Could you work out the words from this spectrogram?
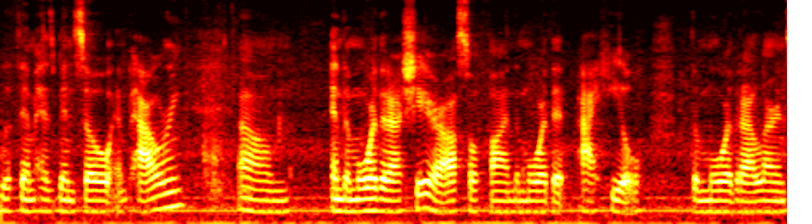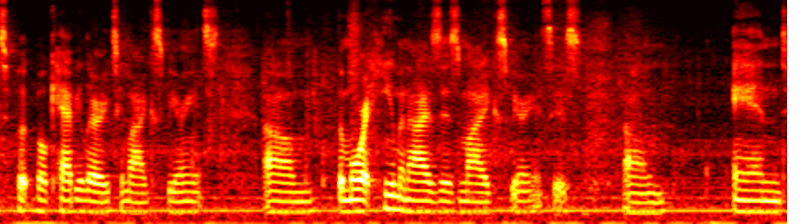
with them has been so empowering. Um, and the more that I share, I also find the more that I heal, the more that I learn to put vocabulary to my experience, um, the more it humanizes my experiences. Um, and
